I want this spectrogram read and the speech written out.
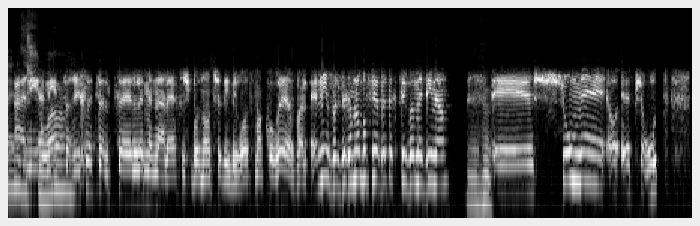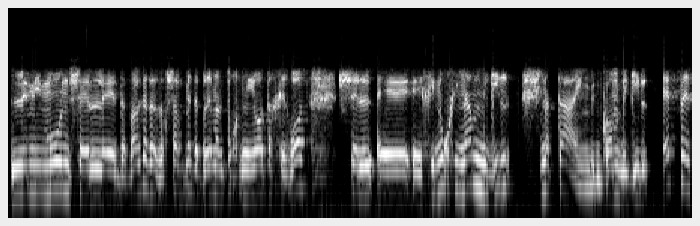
אין איזה שורה? אני צריך לצלצל למנהלי החשבונות שלי לראות מה קורה, אבל אין לי, אבל זה גם לא מופיע בתקציב המדינה. אה, שום אה, אפשרות למימון של אה, דבר כזה, אז עכשיו מדברים על תוכניות אחרות של חינוך חינם מגיל שנתיים, במקום בגיל אפס,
